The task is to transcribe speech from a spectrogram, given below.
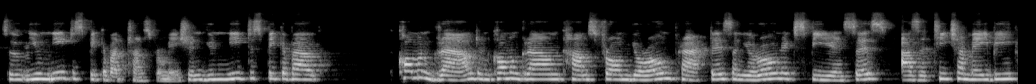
So mm-hmm. you need to speak about transformation. You need to speak about common ground, and common ground comes from your own practice and your own experiences as a teacher, maybe,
